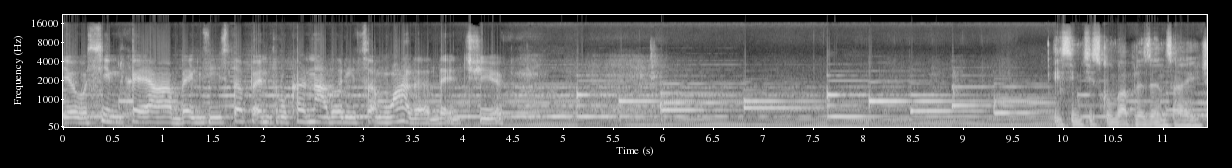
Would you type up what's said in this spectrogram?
Eu simt că ea există pentru că n-a dorit să moară, deci Îi simțiți cumva prezența aici?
